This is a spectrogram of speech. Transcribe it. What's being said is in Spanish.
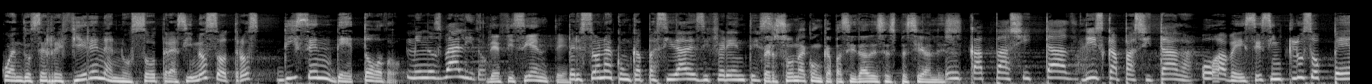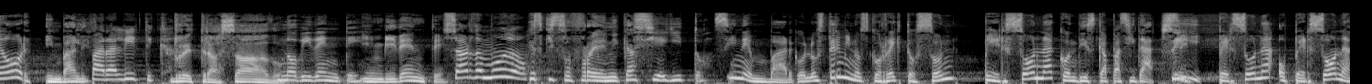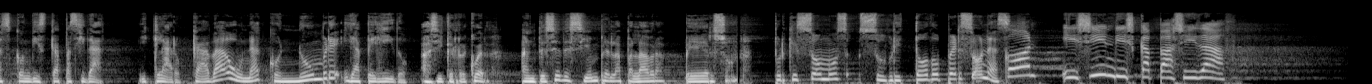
Cuando se refieren a nosotras y nosotros, dicen de todo. Minusválido. Deficiente. Persona con capacidades diferentes. Persona con capacidades especiales. Incapacitado. Discapacitada. O a veces incluso peor. Inválido. Paralítica. Retrasado. No vidente. Invidente. Sordo mudo. Esquizofrénica. Cieguito. Sin embargo, los términos correctos son persona con discapacidad. Sí, persona o personas con discapacidad. Y claro, cada una con nombre y apellido. Así que recuerda, antecede siempre la palabra persona. Porque somos sobre todo personas. Con y sin discapacidad.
